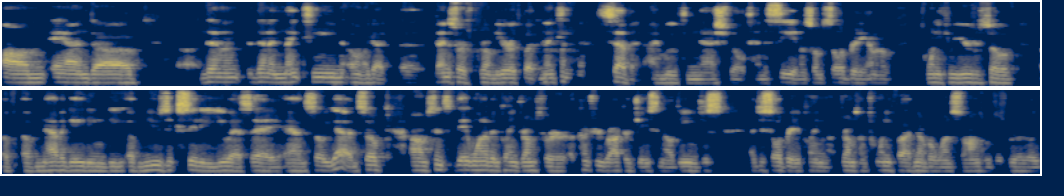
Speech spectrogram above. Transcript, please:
Um, and uh, then then in 19 oh my god, uh, dinosaurs from the earth, but in 1997 I moved to Nashville, Tennessee, and so I'm celebrating I don't know 23 years or so of of, of navigating the of Music City, USA, and so yeah, and so. Um, since day one, I've been playing drums for a country rocker, Jason Aldean, just I just celebrated playing drums on 25 number one songs, which is really, really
